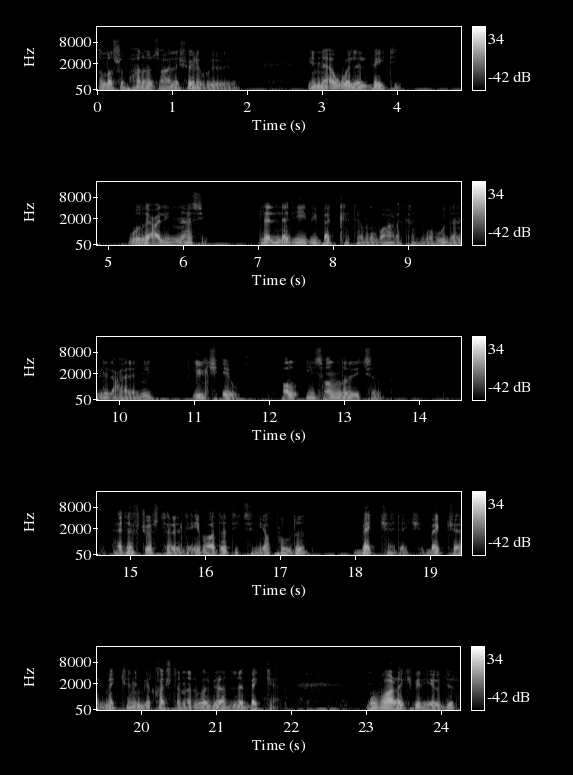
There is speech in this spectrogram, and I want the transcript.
Allah subhanehu ve teala şöyle buyuruyor. İnne evvelel beyti vuzi'a linnâsi lellezî bi Bekke'te mübareken ve huden lil alemin. İlk ev insanlar için hedef gösterildi, ibadet için yapıldı. Bekke'deki. Bekke, Mekke'nin birkaç tane adı var. Bir adı da Bekke mübarek bir evdir.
